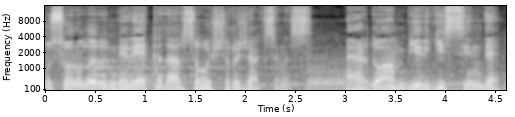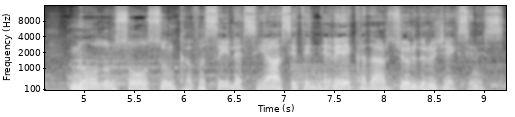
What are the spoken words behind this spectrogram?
Bu soruları nereye kadar savuşturacaksınız? Erdoğan bir gitsin de ne olursa olsun kafasıyla siyaseti nereye kadar sürdüreceksiniz?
